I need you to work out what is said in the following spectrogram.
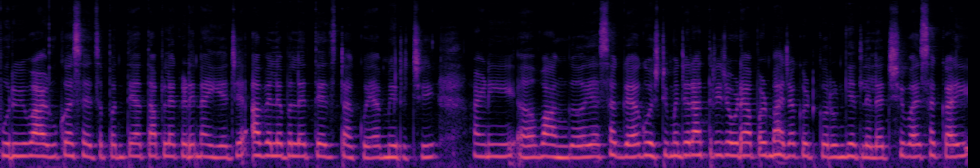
पूर्वी वाळूक असायचं पण ते आता आपल्याकडे नाही आहे जे अवेलेबल आहे तेच टाकूया मिरची आणि वांगं या सगळ्या गोष्टी. म्हणजे रात्री जेवढ्या आपण भाज्या कट करून घेतलेल्या आहेत शिवाय सकाळी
